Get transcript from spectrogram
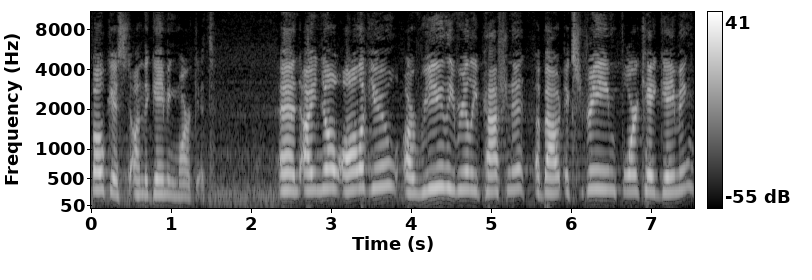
focused on the gaming market. And I know all of you are really, really passionate about extreme 4K gaming.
